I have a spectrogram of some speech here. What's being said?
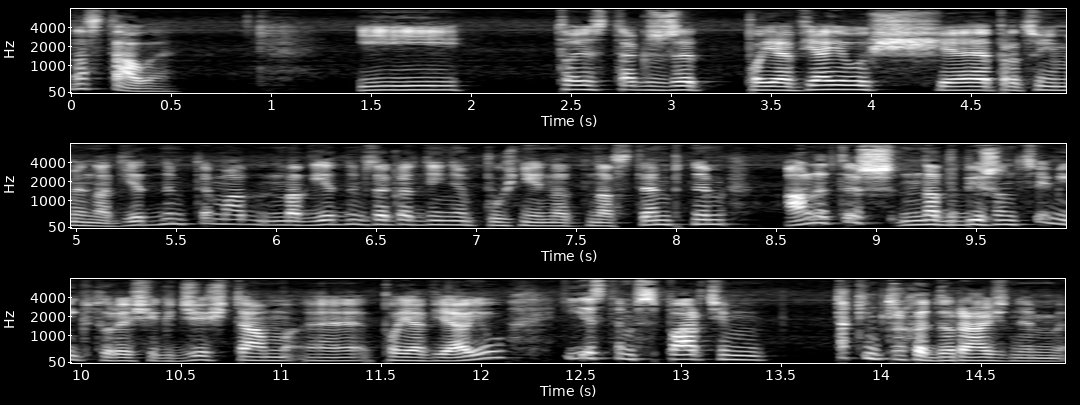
na stałe. I to jest tak, że pojawiają się, pracujemy nad jednym tematem, nad jednym zagadnieniem, później nad następnym, ale też nad bieżącymi, które się gdzieś tam e, pojawiają i jestem wsparciem takim trochę doraźnym e,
